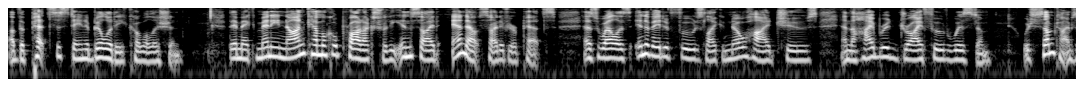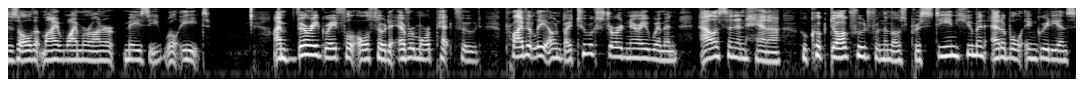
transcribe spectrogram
of the Pet Sustainability Coalition. They make many non chemical products for the inside and outside of your pets, as well as innovative foods like no hide chews and the hybrid dry food wisdom, which sometimes is all that my Weimaraner Maisie will eat. I'm very grateful also to Evermore Pet Food, privately owned by two extraordinary women, Allison and Hannah, who cook dog food from the most pristine human edible ingredients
